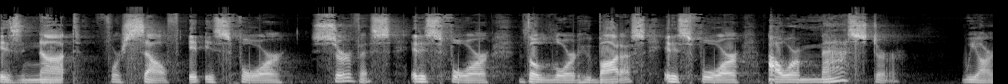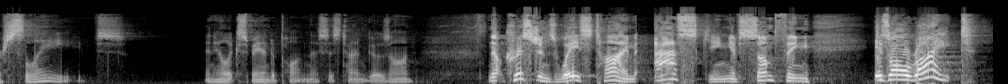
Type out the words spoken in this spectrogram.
is not for self, it is for service. It is for the Lord who bought us, it is for our master. We are slaves. And he'll expand upon this as time goes on. Now, Christians waste time asking if something is all right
